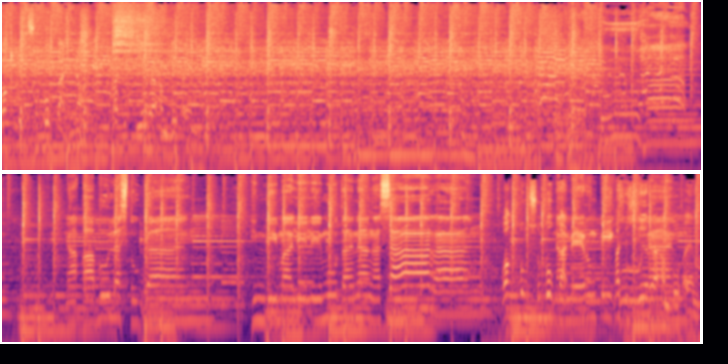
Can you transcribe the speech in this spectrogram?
Huwag mong subukan na matitira ang buhay. Mo. Tuhan, nakabulastugan, hindi malilimutan ang asarang Huwag mong subukan, na merong pikuran, masisira ang buhay mo.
